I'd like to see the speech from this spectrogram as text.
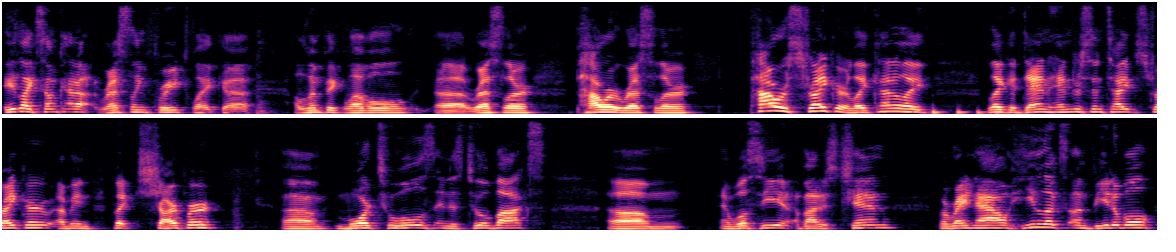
he's like some kind of wrestling freak, like uh, Olympic level uh, wrestler, power wrestler, power striker, like kind of like like a Dan Henderson type striker. I mean, but sharper, um, more tools in his toolbox, um, and we'll see about his chin. But right now, he looks unbeatable.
